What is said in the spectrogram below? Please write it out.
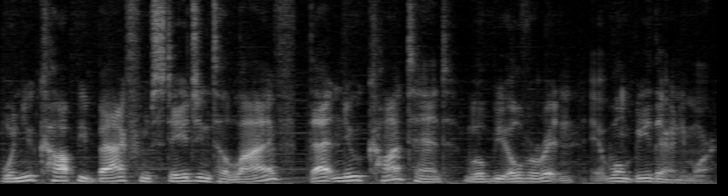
when you copy back from staging to live, that new content will be overwritten. It won't be there anymore.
